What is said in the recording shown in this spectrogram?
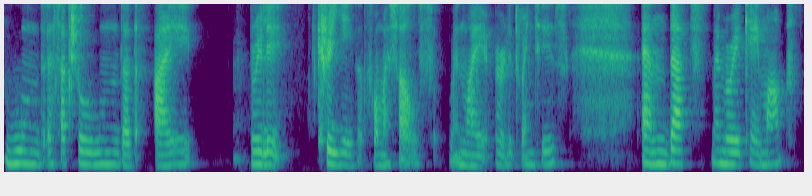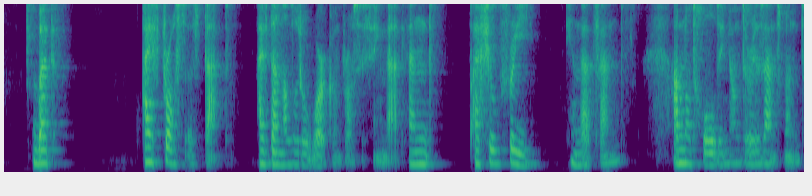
wound, a sexual wound that I really created for myself in my early 20s. And that memory came up, but I've processed that. I've done a lot of work on processing that and I feel free in that sense. I'm not holding on to resentment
